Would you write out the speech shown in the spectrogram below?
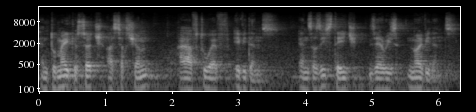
And to make a such assertion, I have to have evidence. And at this stage, there is no evidence.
